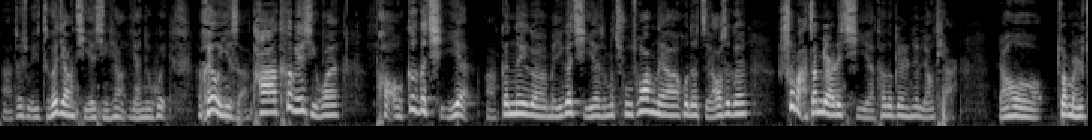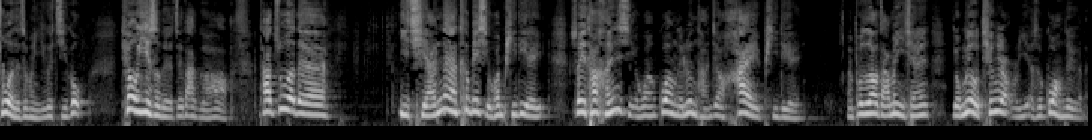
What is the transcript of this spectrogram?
啊，这属于浙江企业形象研究会，很有意思。他特别喜欢跑各个企业啊，跟那个每一个企业什么初创的呀，或者只要是跟数码沾边的企业，他都跟人家聊天儿，然后专门做的这么一个机构，挺有意思的。这大哥哈，他做的以前呢特别喜欢 PDA，所以他很喜欢逛的论坛叫 Hi PDA。啊，不知道咱们以前有没有听友也是逛这个的，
